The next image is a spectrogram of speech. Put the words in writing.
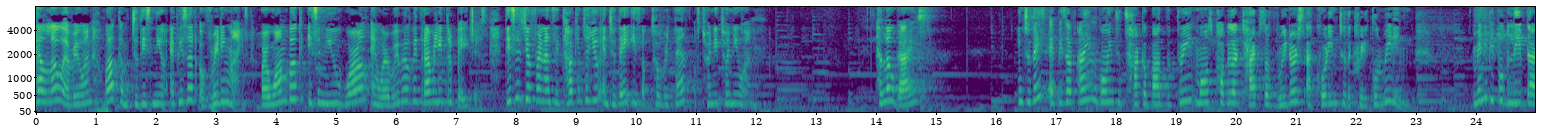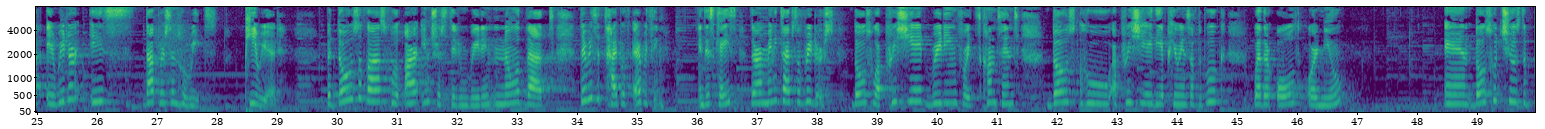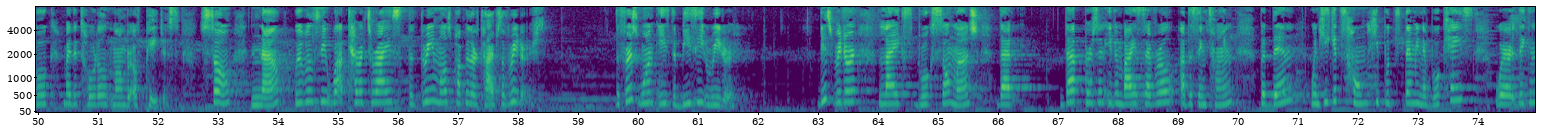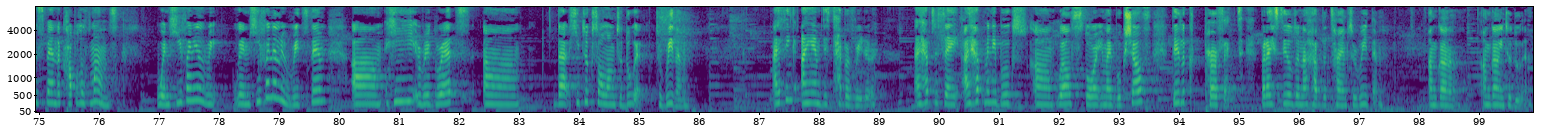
Hello, everyone. Welcome to this new episode of Reading Minds, where one book is a new world and where we will be traveling through pages. This is your friend Nancy talking to you, and today is October 10th of 2021. Hello, guys. In today's episode, I am going to talk about the three most popular types of readers according to the critical reading. Many people believe that a reader is that person who reads, period. But those of us who are interested in reading know that there is a type of everything. In this case, there are many types of readers those who appreciate reading for its content, those who appreciate the appearance of the book, whether old or new, and those who choose the book by the total number of pages. So, now we will see what characterize the three most popular types of readers. The first one is the busy reader. This reader likes books so much that that person even buys several at the same time, but then when he gets home, he puts them in a bookcase where they can spend a couple of months. When he finally when he finally reads them, um, he regrets um, that he took so long to do it, to read them. I think I am this type of reader. I have to say, I have many books um, well stored in my bookshelf. They look perfect, but I still do not have the time to read them. I'm gonna, I'm going to do that.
